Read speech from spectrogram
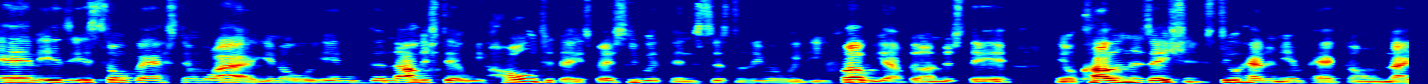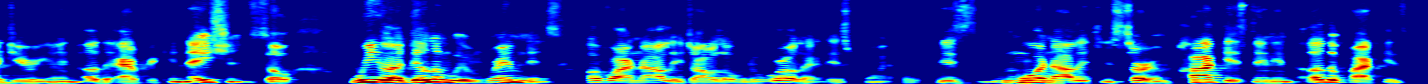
And it is so vast and wide you know in the knowledge that we hold today especially within the systems even with ifa we have to understand you know colonization still had an impact on nigeria and other african nations. So we are dealing with remnants of our knowledge all over the world at this point. There's more knowledge in certain pockets than in other pockets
